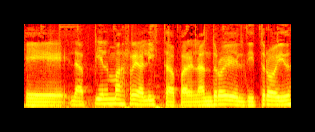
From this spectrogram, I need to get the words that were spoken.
eh, la piel más realista para el Android el Detroit.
